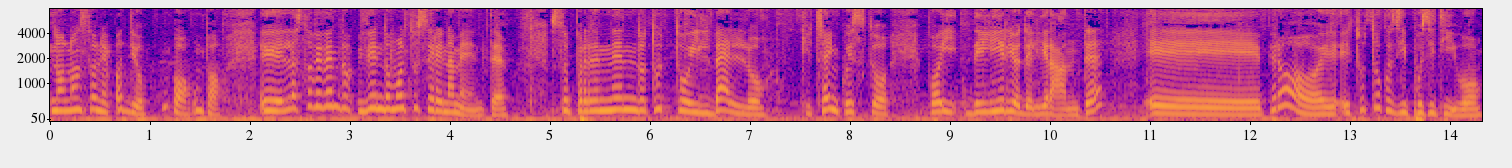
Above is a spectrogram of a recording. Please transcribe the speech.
no, non so ne... Oddio, un po', un po'. Eh, la sto vivendo, vivendo molto serenamente. Sto prendendo tutto il bello che c'è in questo poi delirio delirante, e- però è, è tutto così positivo.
